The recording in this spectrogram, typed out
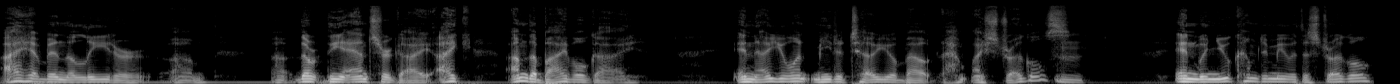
i have been the leader um, uh, the the answer guy. I I'm the Bible guy, and now you want me to tell you about my struggles. Mm. And when you come to me with a struggle,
